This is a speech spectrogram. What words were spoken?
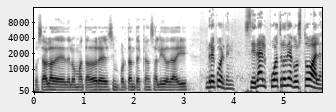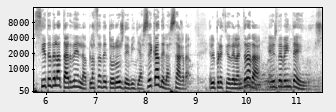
pues se habla de, de los matadores importantes que han salido de ahí Recuerden, será el 4 de agosto a las 7 de la tarde en la Plaza de Toros de Villaseca de la Sagra. El precio de la entrada es de 20 euros.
